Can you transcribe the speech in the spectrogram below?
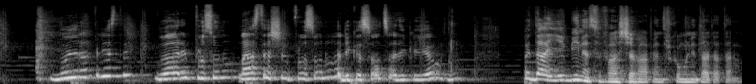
nu era pe listă? Nu are plus unul? N-astea și plus unul? Adică soțul, adică eu? Nu? Păi da, e bine să faci ceva pentru comunitatea ta.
